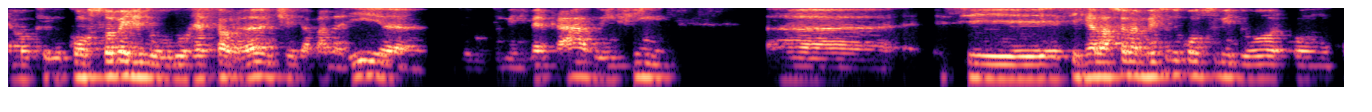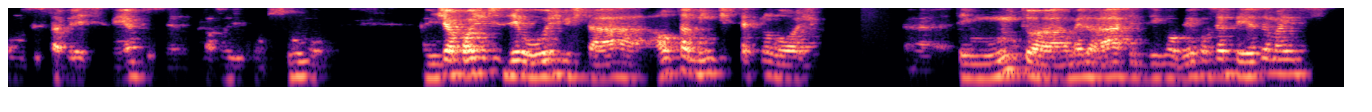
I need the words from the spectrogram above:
é o que consome do, do restaurante, da padaria, do, do mini mercado, enfim, uh, esse, esse relacionamento do consumidor com, com os estabelecimentos, né, relação de consumo, a gente já pode dizer hoje que está altamente tecnológico. Uh, tem muito a melhorar, a se desenvolver, com certeza, mas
